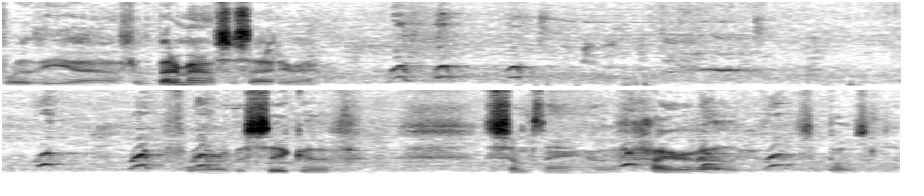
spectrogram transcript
For the uh, for the betterment of society, right? For the sake of something of higher value, supposedly.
